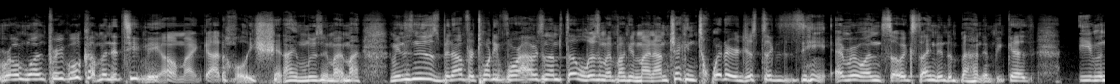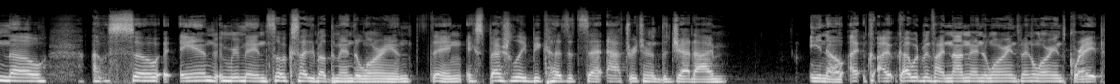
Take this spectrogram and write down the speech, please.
Rogue One prequel coming to TV. Oh my god, holy shit, I'm losing my mind. I mean, this news has been out for 24 hours and I'm still losing my fucking mind. I'm checking Twitter just to see everyone so excited about it because even though I was so and remain so excited about the Mandalorian thing, especially because it's set after Return of the Jedi you know, I, I, I would have been fine. Non Mandalorians, Mandalorians, great.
